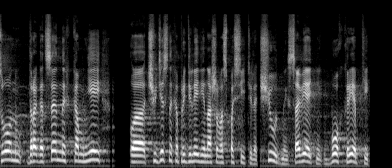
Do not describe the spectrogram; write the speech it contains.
сон драгоценных камней, чудесных определений нашего Спасителя. Чудный, советник, Бог крепкий,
